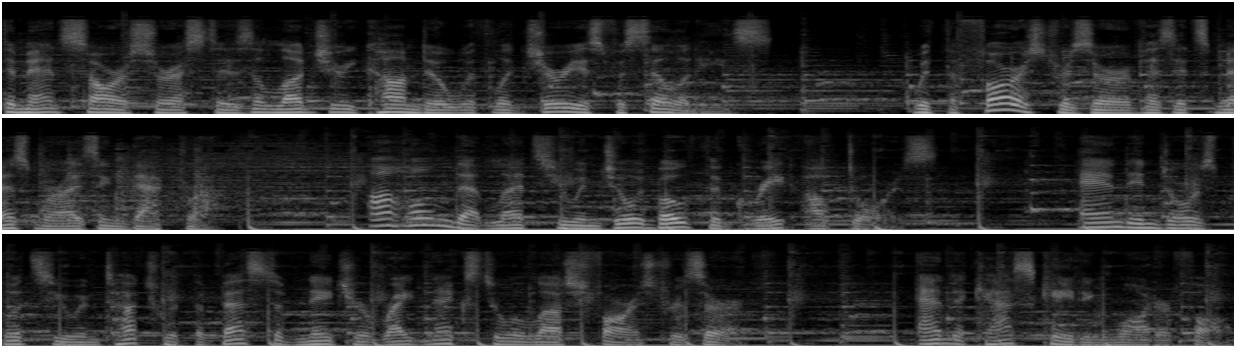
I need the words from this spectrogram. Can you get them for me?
Damansara Seresta is a luxury condo with luxurious facilities. With the forest reserve as its mesmerizing backdrop. A home that lets you enjoy both the great outdoors and indoors puts you in touch with the best of nature right next to a lush forest reserve and a cascading waterfall.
